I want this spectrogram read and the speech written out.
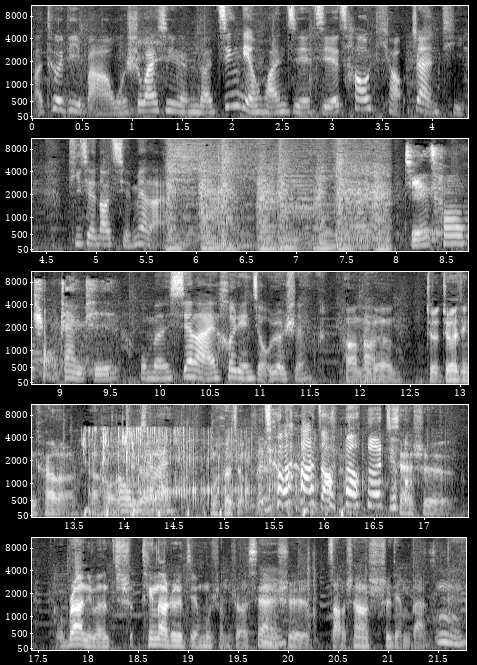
啊特地把我是外星人的经典环节节操挑战题提前到前面来。节操挑战题，我们先来喝点酒热身。好，那个酒酒已经开了，然后我们先来，我们喝酒。早上喝酒。现在是。我不知道你们是听到这个节目什么时候？现在是早上十点半。嗯，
